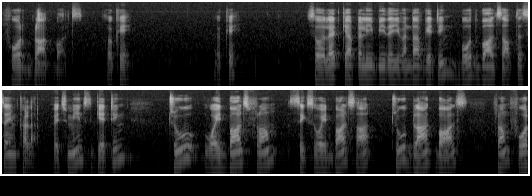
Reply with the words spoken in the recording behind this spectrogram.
4 black balls. Okay. Okay. So let capital E be the event of getting both balls of the same color which means getting 2 white balls from 6 white balls or 2 black balls from 4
